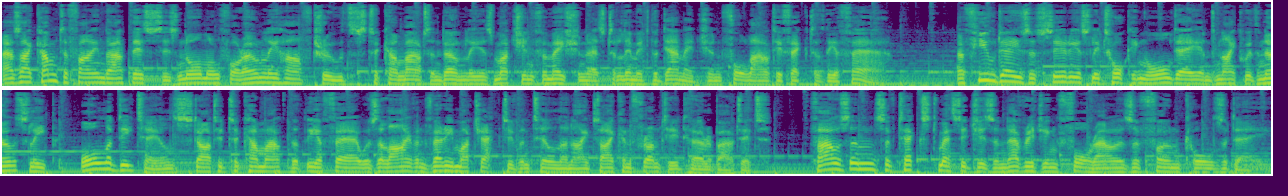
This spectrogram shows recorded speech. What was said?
As I come to find out this is normal for only half-truths to come out and only as much information as to limit the damage and fallout effect of the affair. A few days of seriously talking all day and night with no sleep, all the details started to come out that the affair was alive and very much active until the night I confronted her about it. Thousands of text messages and averaging 4 hours of phone calls a day.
